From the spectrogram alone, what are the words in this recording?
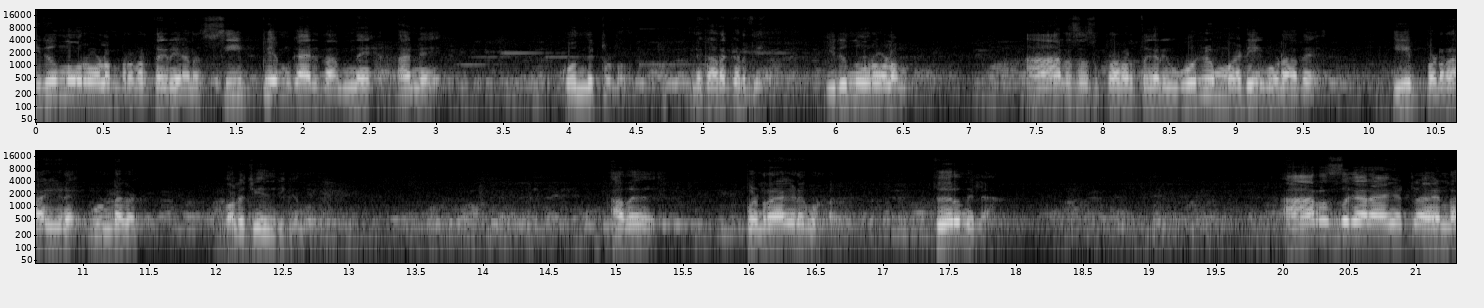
ഇരുന്നൂറോളം പ്രവർത്തകരെയാണ് സി പി എംകാർ തന്നെ തന്നെ കൊന്നിട്ടുള്ളത്. എന്നെ കണക്കെടുത്ത് ഞാൻ ഇരുന്നൂറോളം ആർ എസ് എസ് പ്രവർത്തകരെ ഒരു മടി കൂടാതെ ഈ പിണറായിയുടെ ഗുണ്ടകൾ കൊല ചെയ്തിരിക്കുന്നു. അത് പിണറായിയുടെ ഗുണ്ടകൾ. തീർന്നില്ല. ആർ എസ് കാരായിട്ടുള്ള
